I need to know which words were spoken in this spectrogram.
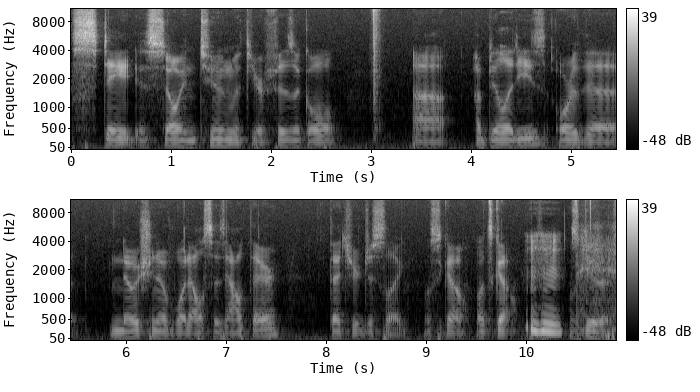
state is so in tune with your physical uh, abilities or the notion of what else is out there that you're just like let's go let's go mhm. let's do this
